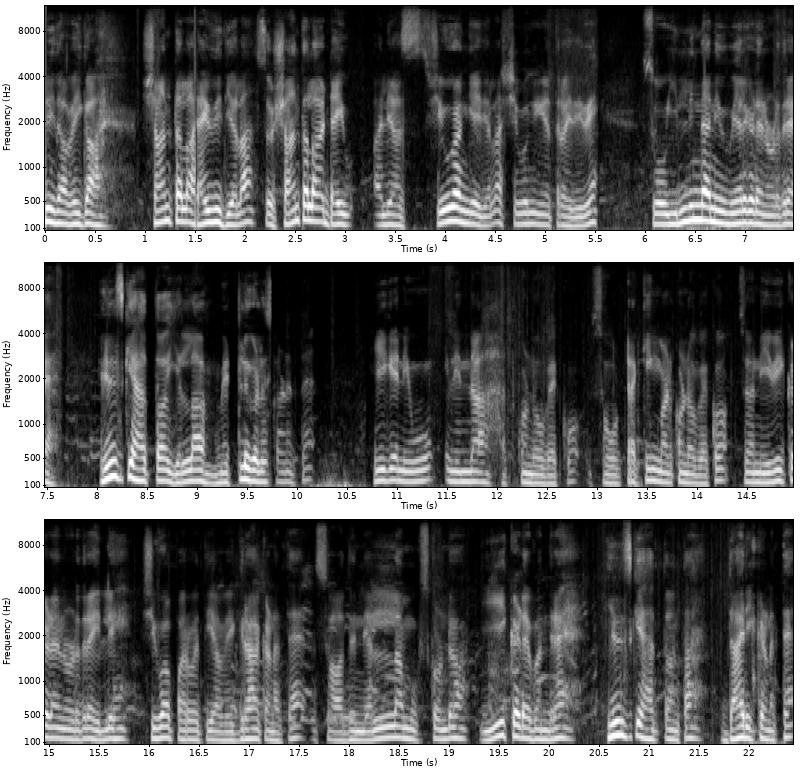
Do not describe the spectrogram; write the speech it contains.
ಇಲ್ಲಿ ನಾವೀಗ ಶಾಂತಲಾ ಡೈವ್ ಇದೆಯಲ್ಲ? So Shantala dive alias Shivagange ಇದೆಯಲ್ಲ? ಶಿವಗಂಗೆ ಹತ್ರ ಇದ್ದೀವಿ ಸೊ ಇಲ್ಲಿಂದ ನೀವು ಮೇಲ್ಗಡೆ ನೋಡಿದ್ರೆ ಹಿಲ್ಸ್ಗೆ ಹತ್ತೋ ಎಲ್ಲ ಮೆಟ್ಲುಗಳು ಕಾಣುತ್ತೆ. ಹೀಗೆ ನೀವು ಇಲ್ಲಿಂದ ಹತ್ಕೊಂಡು ಹೋಗಬೇಕು. ಸೊ ಟ್ರೆಕ್ಕಿಂಗ್ ಮಾಡ್ಕೊಂಡು ಹೋಗಬೇಕು. ಸೊ ನೀವು ಈ ಕಡೆ ನೋಡಿದ್ರೆ ಇಲ್ಲಿ ಶಿವ ಪಾರ್ವತಿಯ ವಿಗ್ರಹ ಕಾಣುತ್ತೆ. ಸೊ ಅದನ್ನೆಲ್ಲ ಮುಗಿಸ್ಕೊಂಡು ಈ ಕಡೆ ಬಂದರೆ ಹಿಲ್ಸ್ಗೆ ಹತ್ತೋ ಅಂತ ದಾರಿ ಕಾಣುತ್ತೆ.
